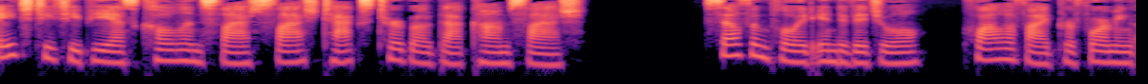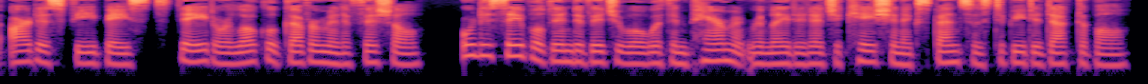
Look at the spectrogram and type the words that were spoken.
https colon slash slash taxturbo.com slash self employed individual, qualified performing artist fee based state or local government official, or disabled individual with impairment related education expenses to be deductible.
